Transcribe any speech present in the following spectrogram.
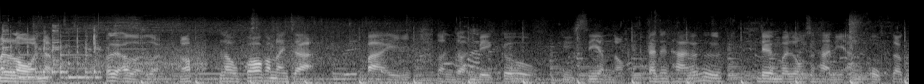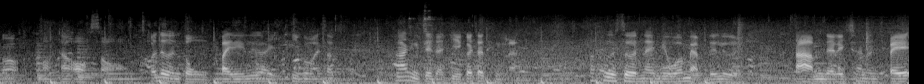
มันร้อนอะ ก็เลยอร่อยอร่อยเนาะเราก็กำลังจะ ไปลอนดอนเบเกิลมิวเซียมเนาะการเดินทางก็คือเดินมาลงสถานีอังกุกแล้วก็ออกทางออกสองก็เดินตรงไปเรื่อยๆอีกประมาณสัก 5-7 นาทีก็จะถึงแล้วก็คือเซิร์ชใน n ิว r Map ได้เลย ตามดิเรกชันนั้นเป๊ะ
